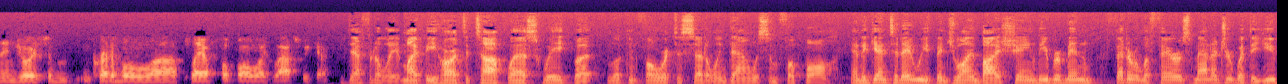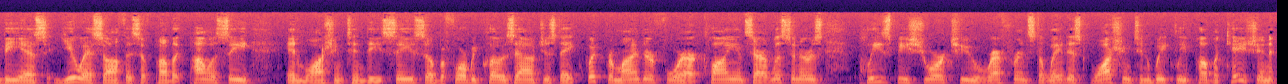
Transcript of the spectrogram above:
and enjoy some incredible uh, playoff football like last weekend. Definitely. It might be hard to top last week, but looking forward to settling down with some football. And again, today we've been joined by Shane Lieberman, Federal Affairs Manager with the UBS U.S. Office of Public Policy in Washington, D.C. So before we close out, just a quick reminder for our clients, our listeners, please be sure to reference the latest Washington Weekly publication,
